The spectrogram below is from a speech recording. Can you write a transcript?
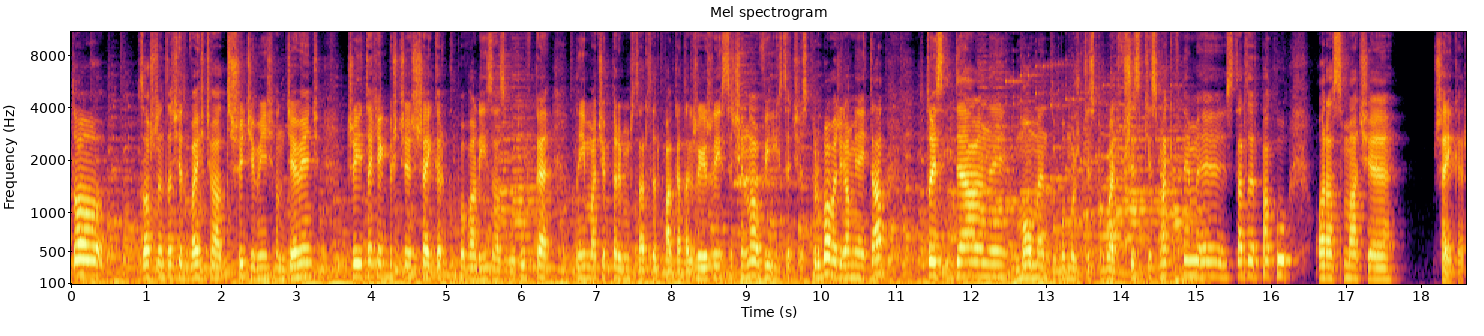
to zaoszczędzacie 23,99, czyli tak jakbyście shaker kupowali za złotówkę, no i macie Premium Starter Packa. Także jeżeli jesteście nowi i chcecie spróbować Gaminate'a, to jest idealny moment, bo możecie spróbować wszystkie smaki w tym y, Starter Packu oraz macie shaker.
